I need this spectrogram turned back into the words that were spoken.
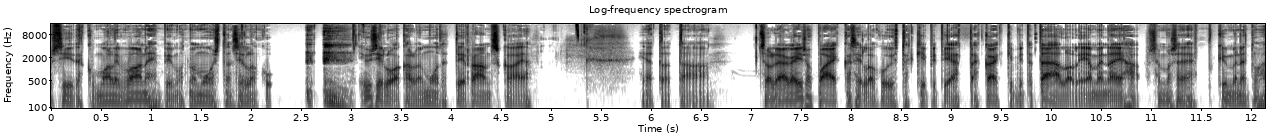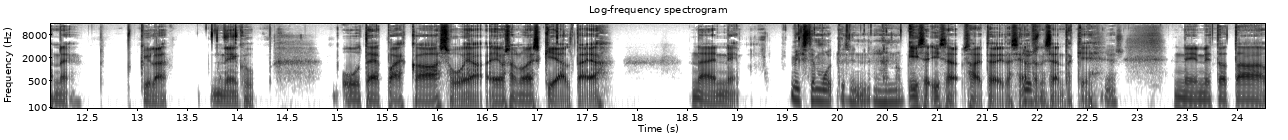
siitä, kun mä olin vanhempi, mutta mä muistan silloin, kun ysiluokalla me muutettiin Ranskaa ja, ja tota, se oli aika iso paikka silloin, kun yhtäkkiä piti jättää kaikki, mitä täällä oli ja mennä ihan semmoiseen 10 000 kylä niin kuin uuteen paikkaan asuu ja ei osannut edes kieltä ja näin. Niin Miksi te muutti sinne ihan nopeasti? Isä, isä sai töitä sieltä, Just. niin sen takia. Yes. Niin, niin, tota,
